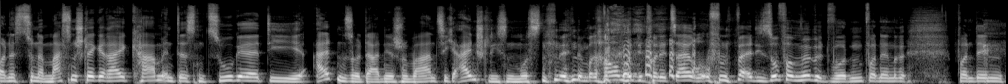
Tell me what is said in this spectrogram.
und es zu einer Massenschlägerei kam, in dessen Zuge die alten Soldaten, die schon waren, sich einschließen mussten in einem Raum und die Polizei rufen, weil die so vermöbelt wurden von den, von den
